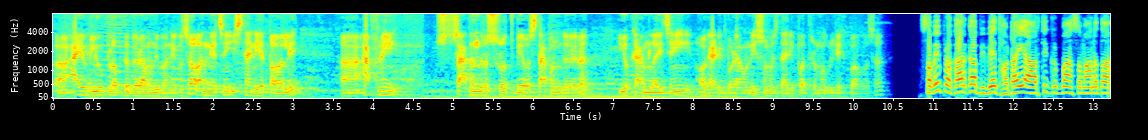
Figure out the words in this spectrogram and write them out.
आयोगले उपलब्ध गराउने भनेको छ। अन्य चाहिँ स्थानीय तहले आफ्नै साधन र स्रोत व्यवस्थापन गरेर यो कामलाई चाहिँ अगाडि बढाउने समझदारी पत्रमा उल्लेख भएको छ। सबै प्रकारका विभेद हटाई आर्थिक रूपमा समानता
